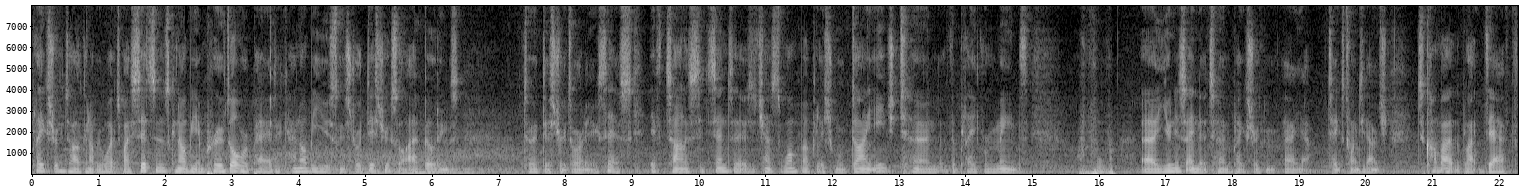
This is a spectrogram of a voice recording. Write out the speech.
Plague-stricken tiles cannot be worked by citizens, cannot be improved or repaired, cannot be used to construct districts or add buildings to a district already exists. If the tile is city centre, there is a chance that one population will die each turn the plague remains. Uh, units end a turn the plague-stricken area takes 20 damage. To combat the Black Death,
